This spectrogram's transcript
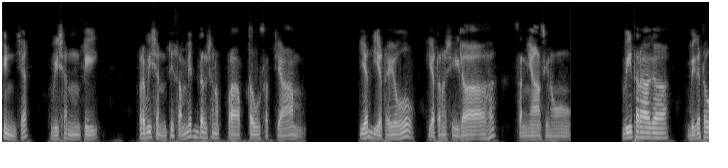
किञ्च विशन्ति प्रविशन्ति सम्यग्दर्शनप्राप्तौ सत्याम् यद्यतयो यतनशीलाः सन्न्यासिनो वीतरागा विगतो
